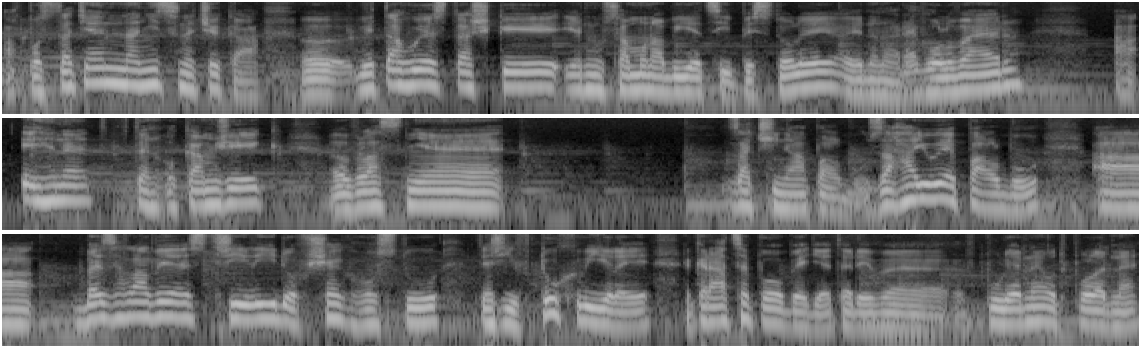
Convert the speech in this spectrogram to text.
a v podstatě na nic nečeká. Eh, vytahuje z tašky jednu samonabíjecí pistoli a jeden revolver a i hned v ten okamžik vlastně začíná palbu. Zahajuje palbu a bezhlavě střílí do všech hostů, kteří v tu chvíli, krátce po obědě, tedy ve, v půl jedné odpoledne,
